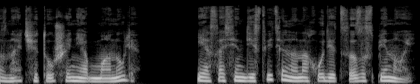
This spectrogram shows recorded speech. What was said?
Значит, уши не обманули, и ассасин действительно находится за спиной.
